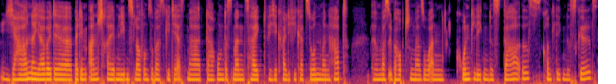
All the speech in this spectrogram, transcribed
Ja, naja, bei, bei dem Anschreiben, Lebenslauf und sowas geht ja erstmal darum, dass man zeigt, welche Qualifikationen man hat, ähm, was überhaupt schon mal so an Grundlegendes da ist, grundlegende Skills.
